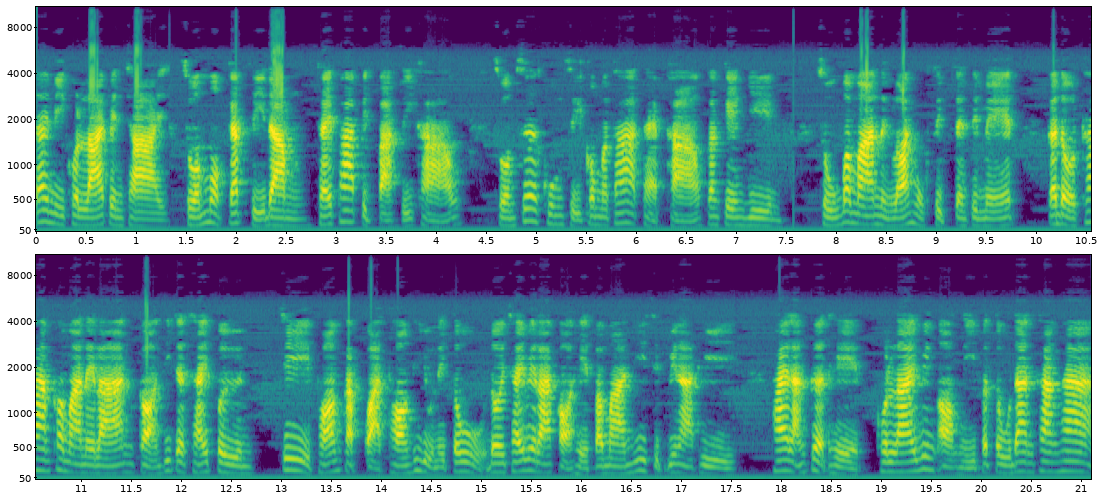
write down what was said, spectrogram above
ได้มีคนร้ายเป็นชาย สวมหมวกแก๊ปสีดำ ใช้ผ้าปิดปากสีขาว สวมเสื้อคลุมสีกรมท่าแถบขาว กางเกงยีน สูงประมาณ 160 เซนติเมตร กระโดดข้ามเข้ามาในร้านก่อนที่จะใช้ปืน จี้พร้อมกับกวาดทองที่อยู่ในตู้ โดยใช้เวลาก่อเหตุประมาณ 20 วินาที ภายหลังเกิดเหตุ คนร้ายวิ่งออกหนีประตูด้านข้างห้าง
